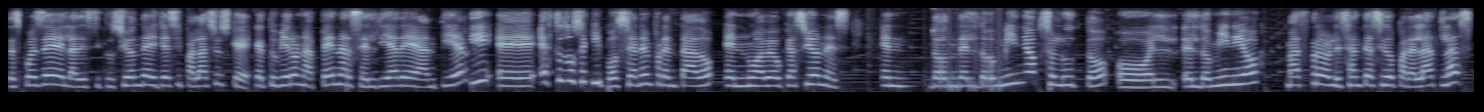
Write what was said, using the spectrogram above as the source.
después de la destitución de Jesse Palacios que, tuvieron apenas el día de antier. Y eh, estos dos equipos se han enfrentado en nueve ocasiones, en donde el dominio absoluto o el, el dominio más prevaleciente ha sido para el Atlas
